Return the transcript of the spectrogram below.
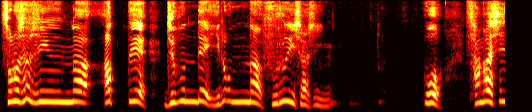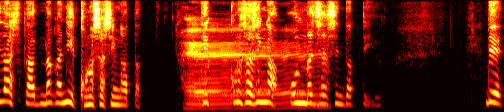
その写真があって自分でいろんな古い写真を探し出した中にこの写真があった。でこの写真が同じ写真だっていう。で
